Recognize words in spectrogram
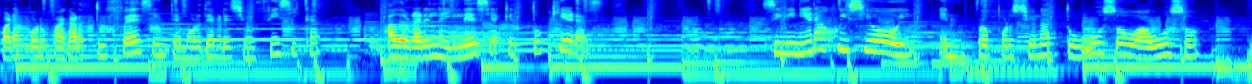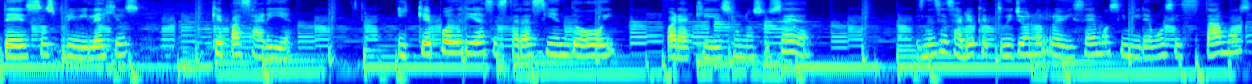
para propagar tu fe sin temor de agresión física, adorar en la iglesia que tú quieras. Si viniera juicio hoy en proporción a tu uso o abuso de esos privilegios, ¿qué pasaría? ¿Y qué podrías estar haciendo hoy para que eso no suceda? Es necesario que tú y yo nos revisemos y miremos si estamos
